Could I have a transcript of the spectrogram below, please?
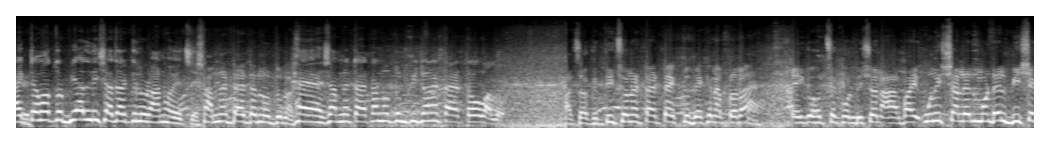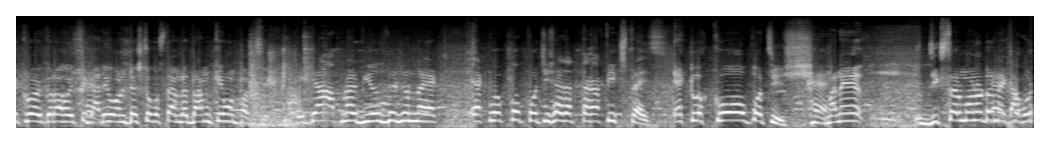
বাইকটা মাত্র বিয়াল্লিশ হাজার কিলো রান হয়েছে। সামনের টায়ারটা নতুন হ্যাঁ সামনে টায়ারটা নতুন পিছনে টায়ারটাও ভালো। আচ্ছা ওকে পিছনের টায়ারটা একটু দেখেন আপনারা। হ্যাঁ। এই হচ্ছে কন্ডিশন আর ভাই উনিশ সালের মডেল বিশে ক্রয় করা হয়েছে হ্যাঁ। গাড়ি অন টেস্ট অবস্থায় আমরা দাম কেমন পাচ্ছি? এটা আপনার বিয়সদের জন্য এক এক লক্ষ পঁচিশ হাজার টাকা ফিক্সড প্রাইস এক লক্ষ পঁচিশ? হ্যাঁ। মানে জিক্সার মনোটন এক লক্ষ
